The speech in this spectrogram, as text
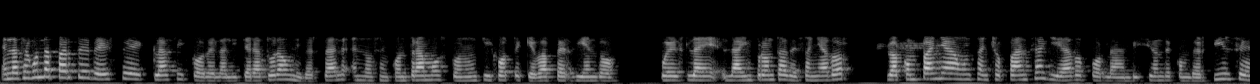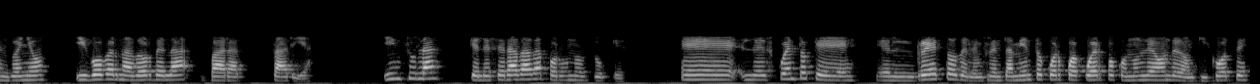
En la segunda parte de este clásico de la literatura universal nos encontramos con un Quijote que va perdiendo pues la, la impronta de soñador. Lo acompaña un Sancho Panza guiado por la ambición de convertirse en dueño y gobernador de la Barataria, ínsula que le será dada por unos duques. Eh, les cuento que el reto del enfrentamiento cuerpo a cuerpo con un león de Don Quijote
